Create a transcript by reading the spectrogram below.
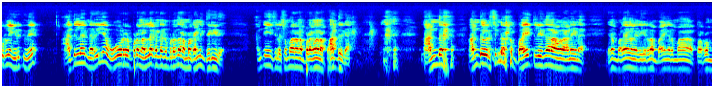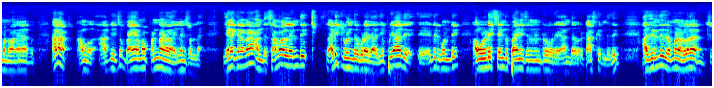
ஊர்லேயும் இருக்குது. அதில் நிறைய ஓடுற படம் நல்ல கண்டன படம் தான் நம்ம கண்ணுக்கு தெரியுது. அங்கேயும் சில சுமாரான படங்களை நான் பார்த்துருக்கேன். அந்த அந்த ஒரு சின்ன பயத்துலேருந்து தான் நான் அவங்களை அணுகினேன். ஏன்னா மலையாள நடிகர்லாம் பயங்கரமாக பர்ஃபார்ம் பண்ணுவாங்க. ஆனால் அவங்க ஆப்வியஸாக பயங்கரமாக பண்ணாங்க தான் இல்லைன்னு சொல்ல எனக்கு என்னென்னா அந்த சவால்லேருந்து அடிக்கி விழுந்துடக்கூடாது. அது எப்படியாவது எதிர்கொண்டு அவங்களோட சேர்ந்து பயணிச்சணுன்ற ஒரு அந்த ஒரு டாஸ்க் இருந்தது. அது இருந்தது ரொம்ப நல்லதாக இருந்துச்சு.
